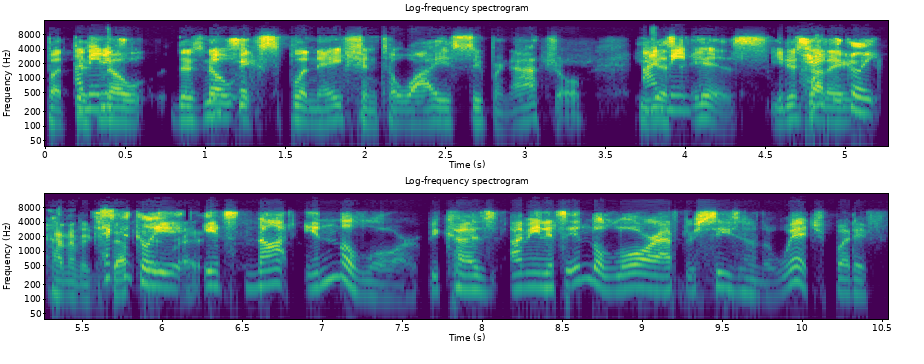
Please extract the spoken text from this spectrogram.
but I there's mean, no there's no explanation to why he's supernatural. He I just mean, is. You just gotta kind of accept Technically, it, right? it's not in the lore because I mean, it's in the lore after season of the witch. But if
